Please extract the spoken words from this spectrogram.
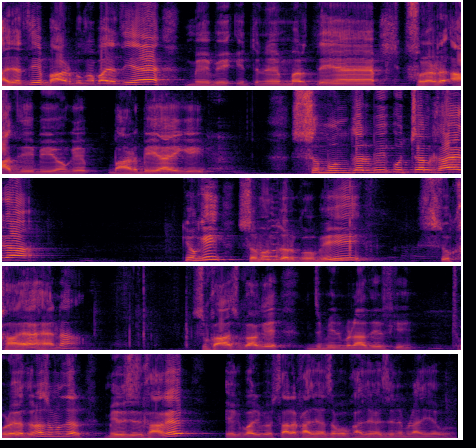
आ जाती है, बाढ़, भूकंप आ जाती है मे भी इतने मरते हैं फ्लड आदि भी होंगे, बाढ़ भी आएगी। समुंदर भी उछल खाएगा। क्योंकि समुंदर को भी सुखाया है ना। सुखा सुखा के ज़मीन बना दी उसकी। छोड़ेगा तो ना समुंदर। मेरी चीज़ खा गए, एक बारी में सारा खा जाएगा सबको खा जाएगा, जिसने बनाई है वो।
